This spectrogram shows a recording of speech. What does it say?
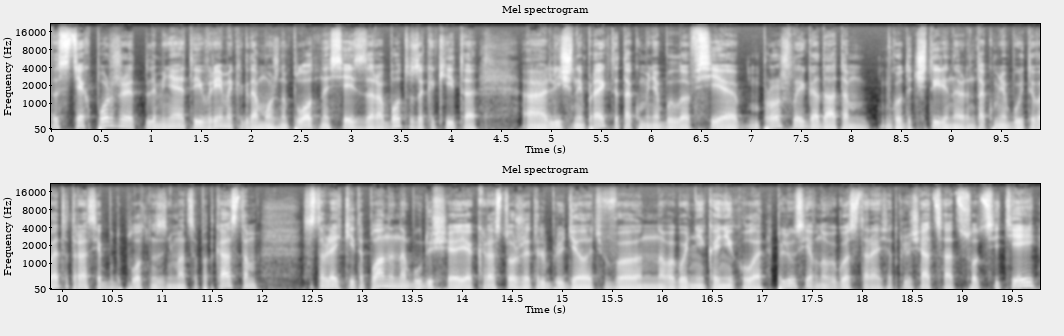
С тех пор же для меня это и время, когда можно плотно сесть за работу, за какие-то э, личные проекты. Так у меня было все прошлые года, там года 4, наверное, так у меня будет и в этот раз. Я буду плотно заниматься подкастом, составлять какие-то планы на будущее. Я как раз тоже это люблю делать в новогодние каникулы. Плюс я в Новый год стараюсь отключаться от соцсетей,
